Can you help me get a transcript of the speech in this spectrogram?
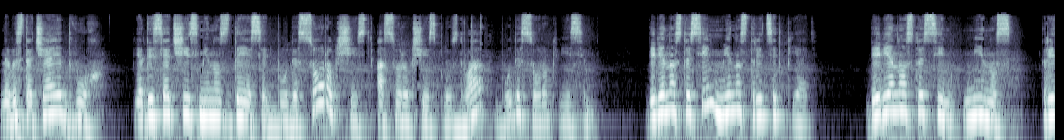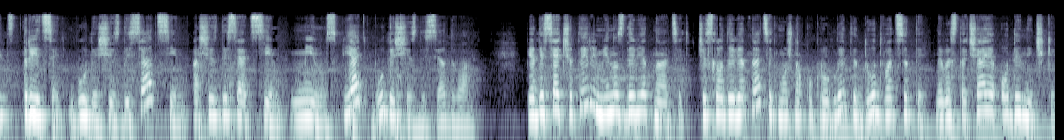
Не вистачає 2. 56 мінус 10 буде 46, а 46 плюс 2 буде 48. 97 мінус 35. 97 мінус 30 буде 67, а 67 мінус 5 буде 62. 54 мінус 19. Число 19 можна округлити до 20. Не вистачає одинички.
